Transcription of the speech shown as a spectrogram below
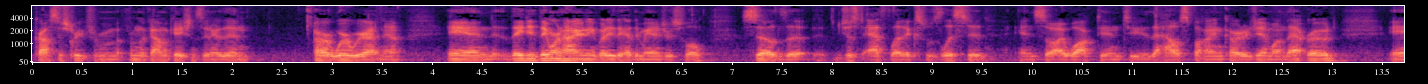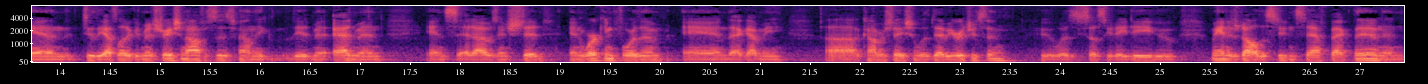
across the street from from the convocation center then, or where we're at now. And they did they weren't hiring anybody; they had their managers full. So the just athletics was listed, and so I walked into the house behind Carter Gym on that road, and to the athletic administration offices, found the the admin, and said I was interested in working for them, and that got me uh, a conversation with Debbie Richardson, who was associate AD, who managed all the student staff back then, and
